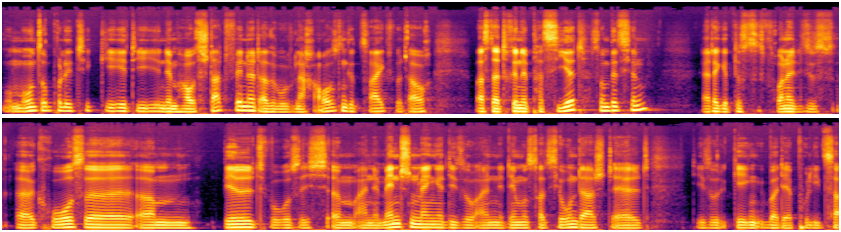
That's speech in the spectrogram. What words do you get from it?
um unsere Politik geht, die in dem Haus stattfindet, also wo nach außen gezeigt wird auch, was da drinnen passiert, so ein bisschen. Ja, da gibt es vorne dieses äh, große ähm, Bild, wo sich ähm, eine Menschenmenge, die so eine Demonstration darstellt, die so gegenüber der Polizei,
